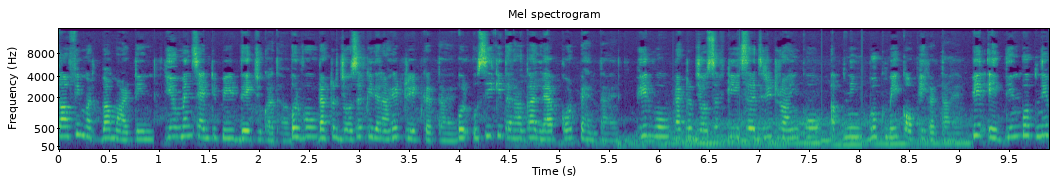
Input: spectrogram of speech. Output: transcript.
काफ़ी मरतबा मार्टिन ह्यूमन सेंटीपीड देख चुका था और वो डॉक्टर जोसेफ की तरह ही ट्रीट करता है और उसी की तरह का लैब कोट पहनता है। फिर वो डॉक्टर जोसेफ की सर्जरी ड्राइंग को अपनी बुक में कॉपी करता है। फिर एक दिन वो अपने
